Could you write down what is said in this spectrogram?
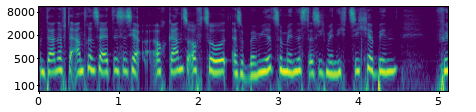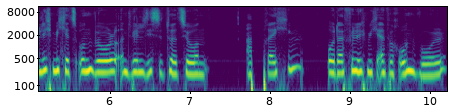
Und dann auf der anderen Seite ist es ja auch ganz oft so, also bei mir zumindest, dass ich mir nicht sicher bin, fühle ich mich jetzt unwohl und will die Situation abbrechen oder fühle ich mich einfach unwohl,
